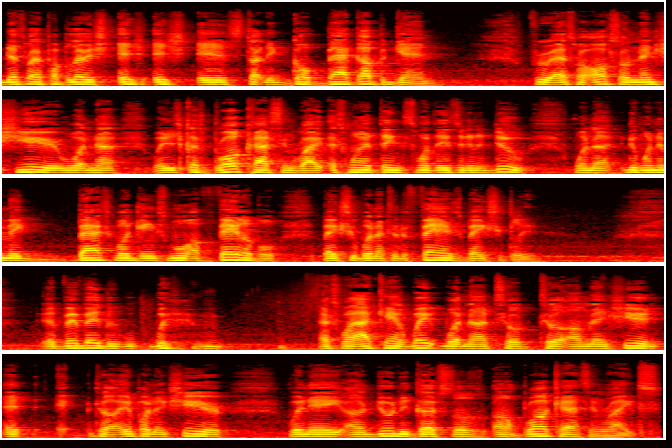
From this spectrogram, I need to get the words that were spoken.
that's why popularity is, is, is starting to go back up again. Through that's why also next year whatnot when they discuss broadcasting right that's one of the things one of the things they're gonna do when uh, they want to make basketball games more available basically whatnot to the fans basically. That's why I can't wait whatnot till till um next year till April next year when they um, do discuss those um, broadcasting rights.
